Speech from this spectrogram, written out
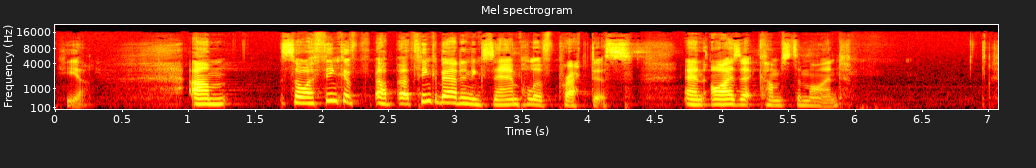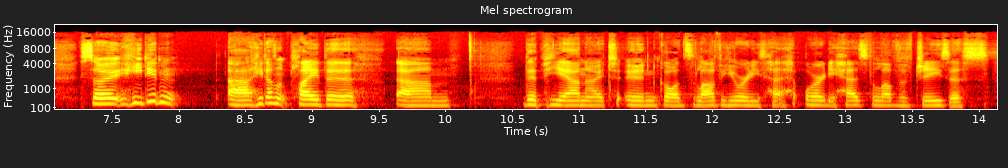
Here. Um, so I think, of, I think about an example of practice, and Isaac comes to mind. So he didn't. Uh, he doesn't play the um, the piano to earn God's love. He already ha- already has the love of Jesus.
